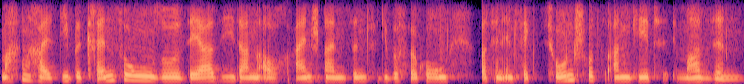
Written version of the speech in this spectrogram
machen halt die Begrenzungen, so sehr sie dann auch einschneidend sind für die Bevölkerung, was den Infektionsschutz angeht, immer Sinn.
